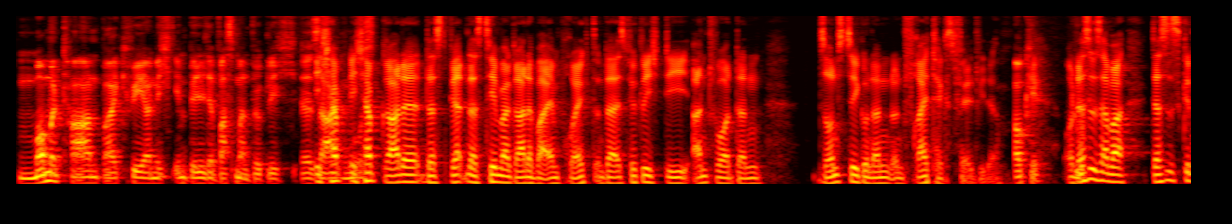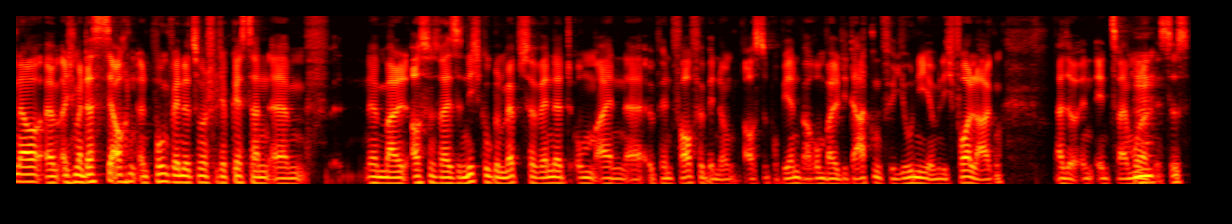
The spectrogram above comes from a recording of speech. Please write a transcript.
momentan bei Quer nicht im Bilde, was man wirklich äh, sagen ich hab, muss. Ich habe gerade, wir hatten das Thema gerade bei einem Projekt und da ist wirklich die Antwort dann sonstig und dann ein Freitextfeld wieder. Okay. Und gut. das ist aber, das ist genau, ähm, ich meine, das ist ja auch ein, ein, Punkt, wenn du zum Beispiel, ich habe gestern ähm, ne, mal ausnahmsweise nicht Google Maps verwendet, um eine äh, ÖPNV-Verbindung auszuprobieren. Warum? Weil die Daten für Juni immer nicht vorlagen. Also in, in zwei Monaten mhm. ist es.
